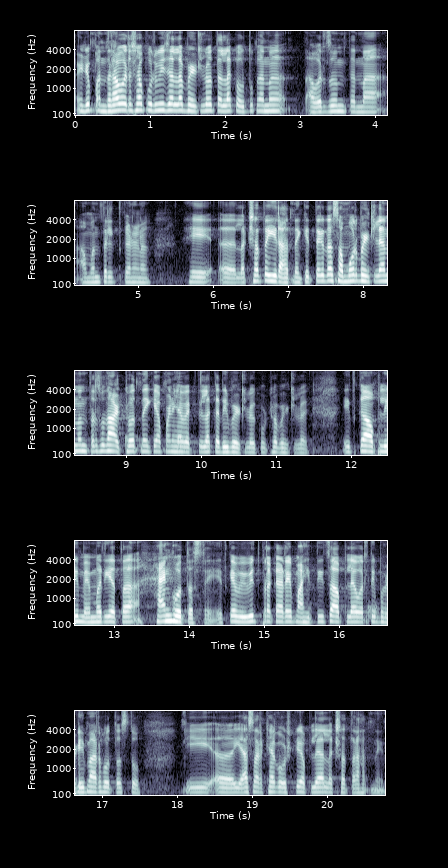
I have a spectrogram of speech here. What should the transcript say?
म्हणजे पंधरा वर्षापूर्वी ज्याला भेटलो त्याला कौतुकानं आवर्जून त्यांना आमंत्रित करणं. हे लक्षातही राहत नाही. कित्येकदा समोर भेटल्यानंतर सुद्धा आठवत नाही की आपण ह्या व्यक्तीला कधी भेटलो आहे कुठं भेटलो आहे इतकं आपली मेमरी आता हँग होत असते. इतक्या विविध प्रकारे माहितीचा आपल्यावरती भडीमार होत असतो की यासारख्या गोष्टी आपल्या लक्षात राहत नाहीत.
